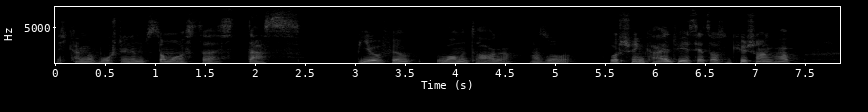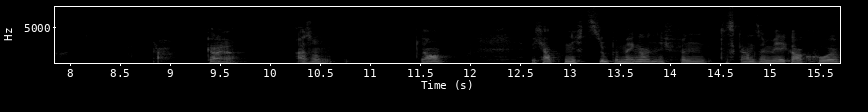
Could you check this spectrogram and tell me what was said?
ich kann mir vorstellen, im Sommer ist das das Bier für warme Tage. Also ruhig schön kalt, wie ich es jetzt aus dem Kühlschrank habe. Geil. Also, ja, ich habe nichts zu bemängeln. Ich finde das Ganze mega cool.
